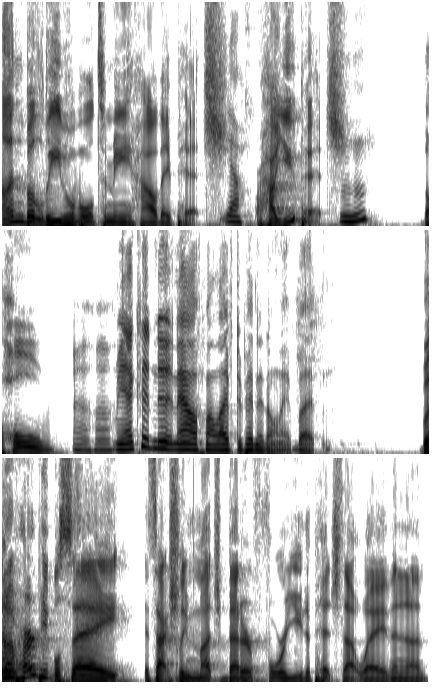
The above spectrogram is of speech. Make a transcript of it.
unbelievable to me how they pitch. Yeah. or how you pitch. The whole. Uh-huh. I mean, I couldn't do it now if my life depended on it, but But. I've heard people say it's actually much better for you to pitch that way than a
